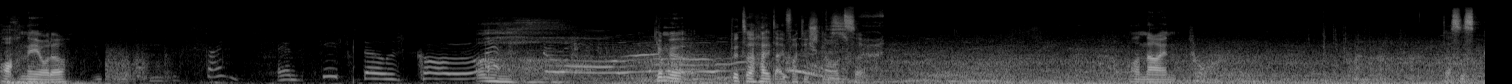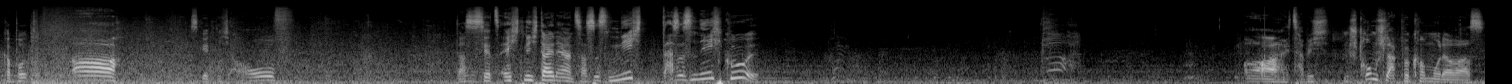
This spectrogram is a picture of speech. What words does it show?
Och nee, oder? Oh. Junge, bitte halt einfach die Schnauze. Oh nein. Das ist kaputt. Ah! Das geht nicht auf. Das ist jetzt echt nicht dein Ernst. Das ist nicht... Das ist nicht cool. Oh, jetzt habe ich einen Stromschlag bekommen, oder was?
